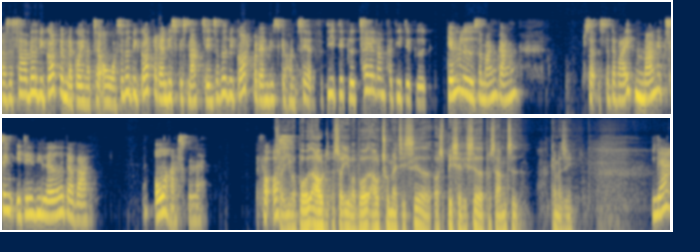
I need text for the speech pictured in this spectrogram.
Altså så ved vi godt, hvem der går ind og tager over, så ved vi godt, hvordan vi skal snakke til en, så ved vi godt, hvordan vi skal håndtere det, fordi det er blevet talt om, fordi det er blevet gennemlevet så mange gange. Så, så der var ikke mange ting i det, vi lavede, der var overraskende for os. Så I var både, så I var både automatiseret og specialiseret på samme tid, kan man sige? Ja,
